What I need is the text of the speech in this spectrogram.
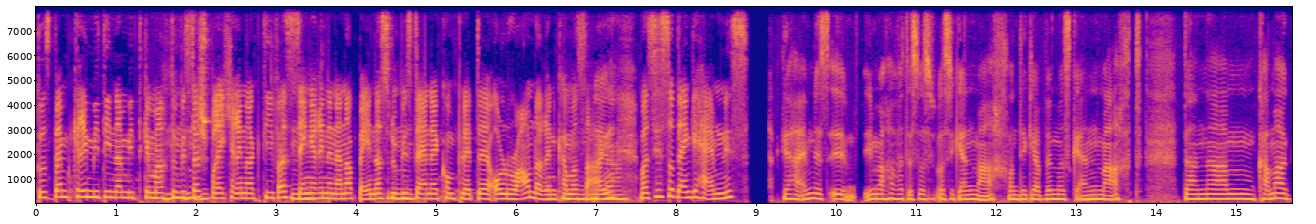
du hast beim Krimi-Dinner mitgemacht, du bist als Sprecherin aktiv, als Sängerin in einer Band, also du bist eine komplette Allrounderin, kann man sagen. Ja. Was ist so dein Geheimnis? Geheimnis, ich, ich mache einfach das, was, was ich gern mache. Und ich glaube, wenn man es gern macht, dann ähm, kann man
